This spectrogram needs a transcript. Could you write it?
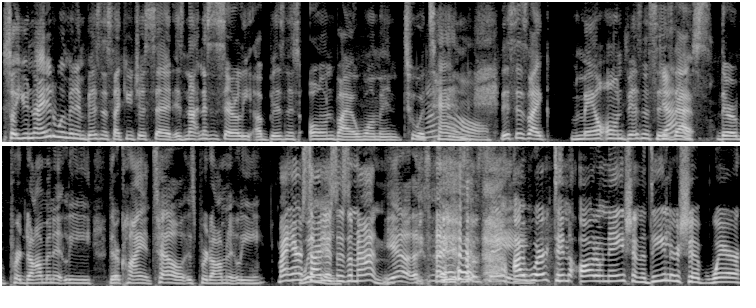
So United Women in Business, like you just said, is not necessarily a business owned by a woman to attend. No. This is like male owned businesses Yes. that they're predominantly their clientele is predominantly my hairstylist is a man Yeah, that's, that's what I'm saying. I worked in AutoNation, a dealership where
